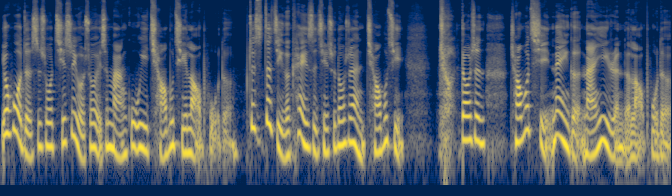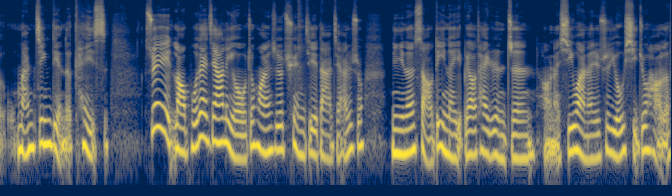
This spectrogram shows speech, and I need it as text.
又或者是说，其实有时候也是蛮故意瞧不起老婆的。这这几个 case 其实都是很瞧不起，就都是瞧不起那个男艺人的老婆的蛮经典的 case。所以老婆在家里哦，就黄医师就劝诫大家，就说你呢扫地呢也不要太认真，好，那洗碗呢也是有洗就好了，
